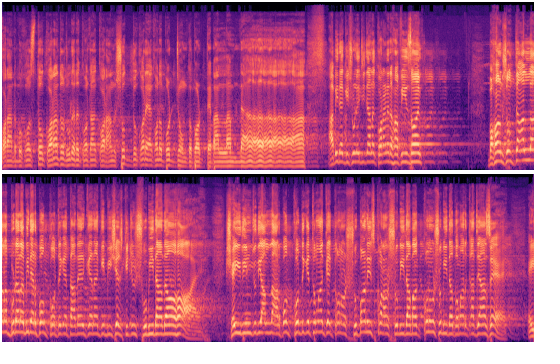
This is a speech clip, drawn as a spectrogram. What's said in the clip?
কোরআন মুখস্থ করা তো দূরের কথা, কোরআন শুদ্ধ করে এখনও পর্যন্ত পড়তে পারলাম না। আমি নাকি শুনেছি যারা কোরআনের হাফিজ হয়। মহান সত্য, আল্লাহ রাব্বুল পক্ষ থেকে তাদেরকে নাকি বিশেষ কিছু সুবিধা দেওয়া হয়। সেই দিন যদি আল্লাহর পক্ষ থেকে তোমাকে কোনো সুপারিশ করার সুবিধা বা কোনো সুবিধা তোমার কাছে আছে এই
